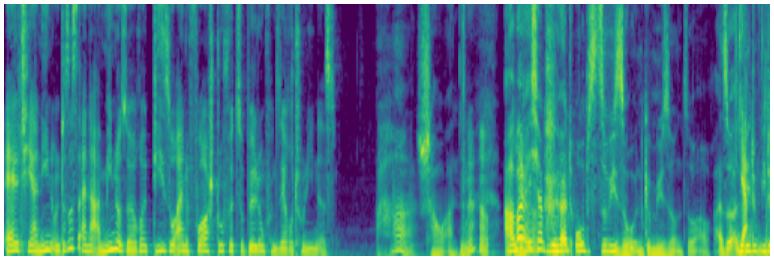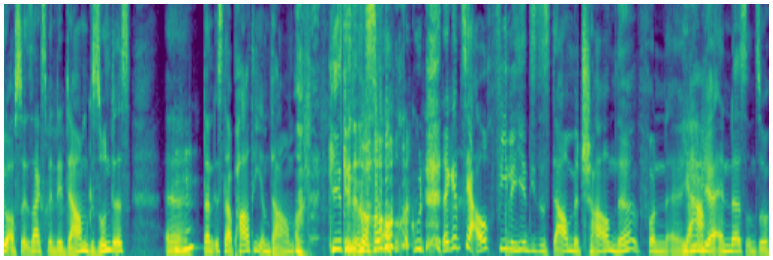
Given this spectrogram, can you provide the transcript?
L-Theanin. Und das ist eine Aminosäure, die so eine Vorstufe zur Bildung von Serotonin ist. Aha, schau an. Ja. Aber Ja. ich habe gehört, Obst sowieso und Gemüse und so auch. Also Ja. wie, du, wie du auch sagst, wenn der Darm gesund ist, äh, dann ist da Party im Darm und dann geht es uns auch gut. Da gibt es ja auch viele hier, dieses Darm mit Charme, ne? Von äh. Julia Enders und so.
